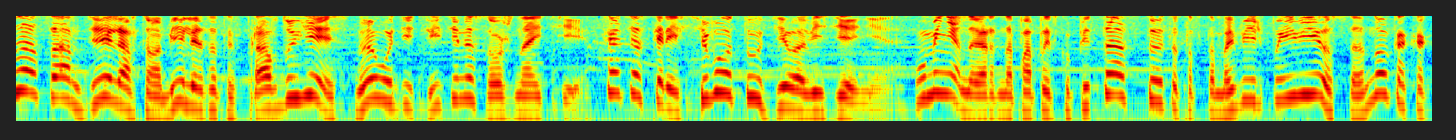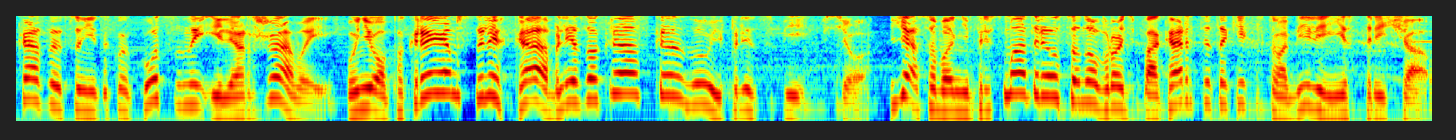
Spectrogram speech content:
На самом деле автомобиль этот и вправду есть, но его действительно сложно найти. Хотя, скорее всего, тут дело везения. У меня, наверное, на попытку 15 этот автомобиль появился, но, как оказывается, не такой коцанный или ржавый. У него по краям слегка облезла краска, ну и в принципе все. Я особо не присматривался, но вроде по карте таких автомобилей не встречал.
